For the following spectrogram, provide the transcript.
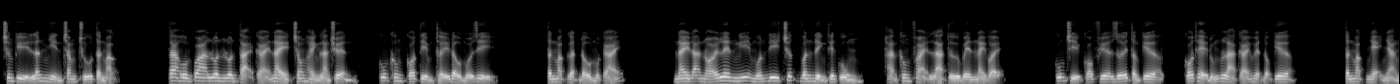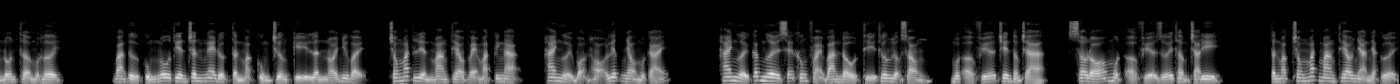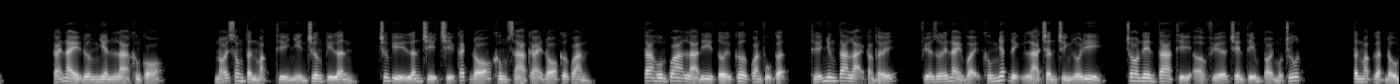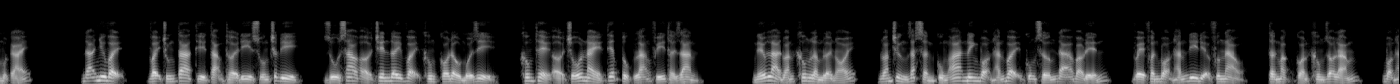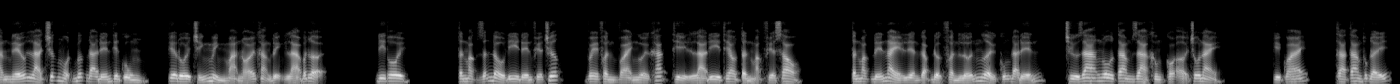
Trương kỳ lân nhìn chăm chú tần mặc. Ta hôm qua luôn luôn tại cái này trong hành lang chuyện, cũng không có tìm thấy đầu mối gì. Tần mặc gật đầu một cái nay đã nói lên nghĩ muốn đi trước vân đỉnh thiên cung, hẳn không phải là từ bên này vậy. Cũng chỉ có phía dưới tầng kia, có thể đúng là cái huyệt động kia. Tần mặc nhẹ nhàng nôn thở một hơi. Bàn tử cùng nô thiên chân nghe được tần mặc cùng trương kỳ lân nói như vậy, trong mắt liền mang theo vẻ mặt kinh ngạc, hai người bọn họ liếc nhau một cái. Hai người các ngươi sẽ không phải ban đầu thì thương lượng xong, một ở phía trên thẩm tra, sau đó một ở phía dưới thẩm tra đi. Tần mặc trong mắt mang theo nhàn nhạc cười. Cái này đương nhiên là không có. Nói xong tần mặc thì nhìn trương kỳ lân, trương kỳ lân chỉ chỉ cách đó không xa cái đó cơ quan ta hôm qua là đi tới cơ quan phụ cận, thế nhưng ta lại cảm thấy, phía dưới này vậy không nhất định là chân chính lối đi, cho nên ta thì ở phía trên tìm tòi một chút. Tần mặc gật đầu một cái. Đã như vậy vậy chúng ta thì tạm thời đi xuống trước đi, dù sao ở trên đây vậy không có đầu mối gì, không thể ở chỗ này tiếp tục lãng phí thời gian. Nếu là đoán không lầm lời nói, đoán chừng rắt sần cùng an ninh bọn hắn vậy cũng sớm đã vào đến, về phần bọn hắn đi địa phương nào, tần mặc còn không rõ lắm, bọn hắn nếu là trước một bước đã đến thiên cung, kia đôi chính mình mà nói khẳng định là bất lợi. Đi thôi. Tần mặc dẫn đầu đi đến phía trước, về phần vài người khác thì là đi theo tần mặc phía sau tần mặc đến này liền gặp được phần lớn người cũng đã đến, trừ ra ngô tam gia không có ở chỗ này. Kỳ quái tà tam thúc đấy.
